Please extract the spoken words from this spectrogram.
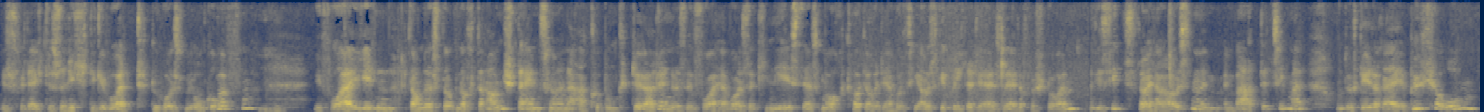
ist vielleicht das richtige Wort. Du hast mich angerufen. Mhm ich fahre jeden Donnerstag nach Traunstein zu einer Akupunkteurin. Also vorher war es ein Chines, der es gemacht hat, aber der hat sich ausgebildet, der ist leider verstorben. Die sitzt da draußen im, im Wartezimmer und da steht eine Reihe Bücher oben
